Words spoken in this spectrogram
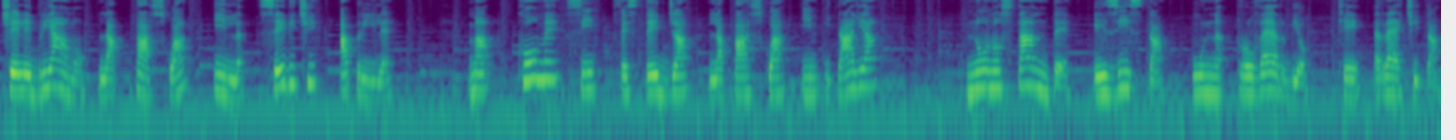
celebriamo la Pasqua il 16 aprile. Ma come si festeggia la Pasqua in Italia? Nonostante esista un proverbio che recita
